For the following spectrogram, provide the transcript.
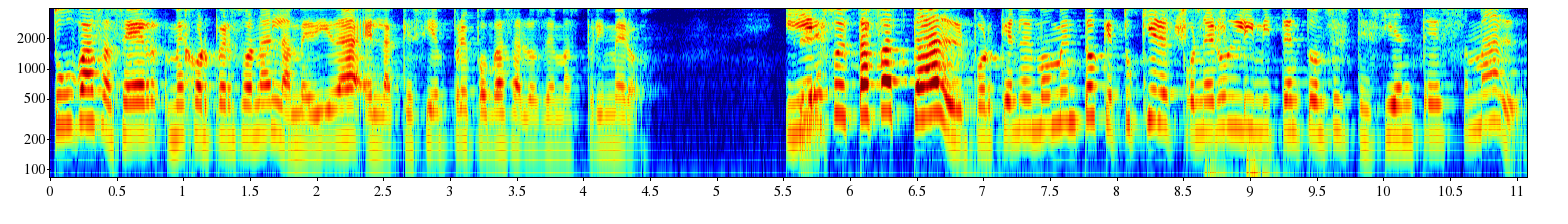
tú vas a ser mejor persona en la medida en la que siempre pongas a los demás primero. Y eso está fatal, porque en el momento que tú quieres poner un límite, entonces te sientes mal.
